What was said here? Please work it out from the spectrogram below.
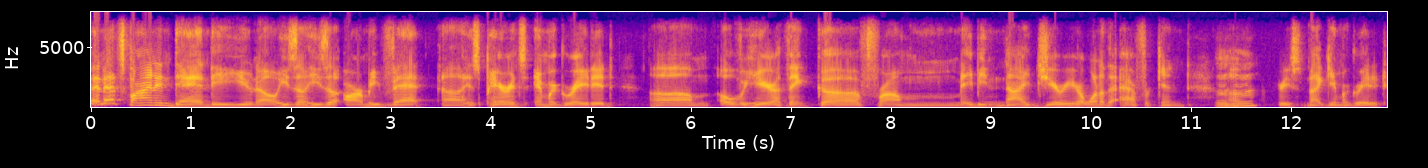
And that's fine and dandy, you know. He's a he's an army vet. Uh, his parents immigrated um, over here, I think uh, from maybe Nigeria or one of the African uh, mm-hmm. uh, countries, not immigrated.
